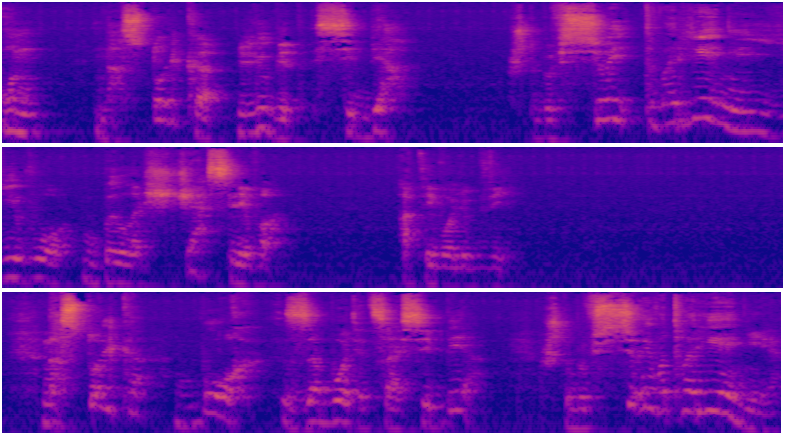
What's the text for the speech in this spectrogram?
Он настолько любит себя, чтобы все творение Его было счастливо от Его любви. Настолько Бог заботится о себе, чтобы все Его творение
